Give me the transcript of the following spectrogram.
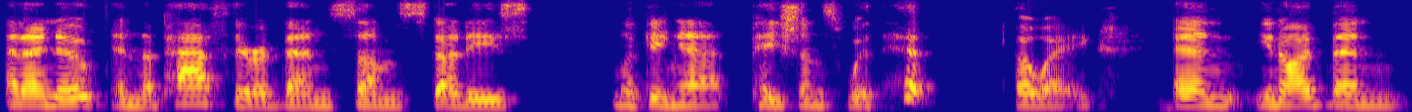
And I know in the past there have been some studies looking at patients with hip OA. And, you know, I've been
